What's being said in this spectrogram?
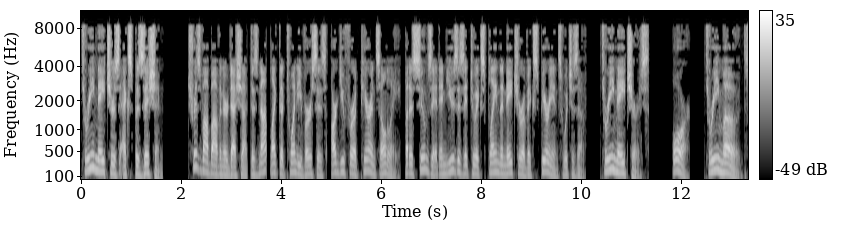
Three Natures exposition does not, like the twenty verses, argue for appearance only, but assumes it and uses it to explain the nature of experience which is of three natures, or three modes.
